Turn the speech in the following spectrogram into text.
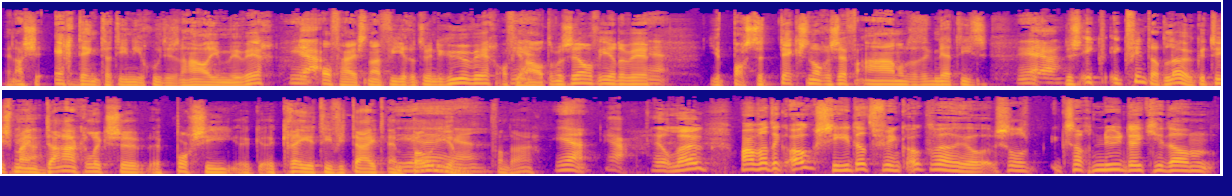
En als je echt denkt dat hij niet goed is, dan haal je hem weer weg. Ja. Of hij is na 24 uur weg, of je Ja. haalt hem zelf eerder weg. Je past de tekst nog eens even aan, omdat ik net iets... Ja. Dus ik, ik vind dat leuk. Het is mijn Ja. dagelijkse eh, portie eh, creativiteit en Ja, podium. ja. Vandaar. ja. Ja, heel leuk. Maar wat ik ook zie, dat vind ik ook wel heel. Zoals, ik zag nu dat je dan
